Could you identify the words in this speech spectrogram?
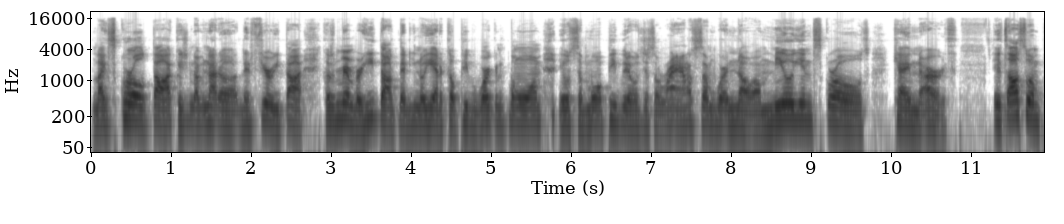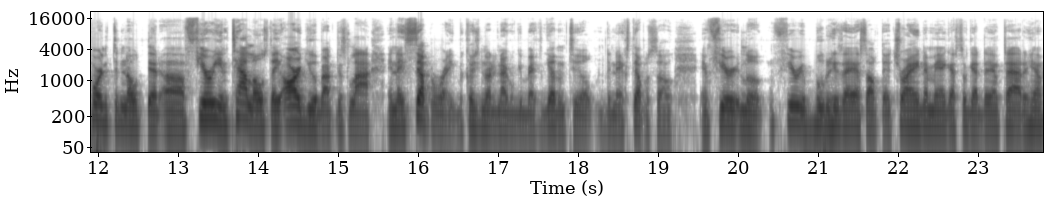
like Skrull thought, because you know, not uh that Fury thought. Because remember, he thought that you know he had a couple people working for him. It was some more people that was just around somewhere. No, a million Skrulls came to Earth. It's also important to note that uh, Fury and Talos they argue about this lie and they separate because you know they're not gonna get back together until the next episode. And Fury, look, Fury booted his ass off that train. That man got so goddamn tired of him,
